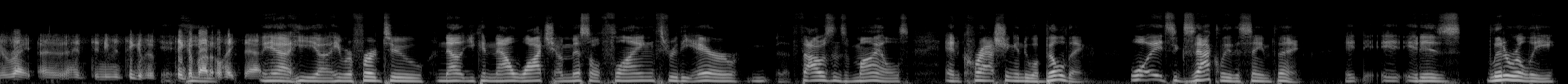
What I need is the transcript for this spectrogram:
You're right. I, I didn't even think of it. Think about it like that. Yeah, he uh, he referred to now you can now watch a missile flying through the air thousands of miles and crashing into a building. Well, it's exactly the same thing. It it, it is literally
